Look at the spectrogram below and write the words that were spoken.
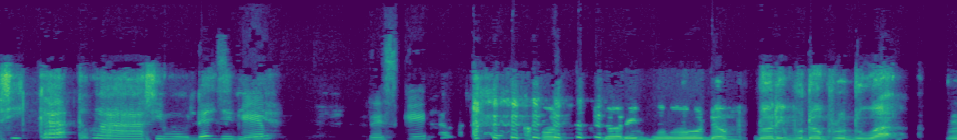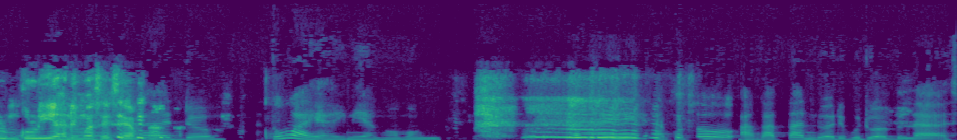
sih kak, masih muda jadinya. Rizky? Aku 2000, 2022 belum kuliah nih Mas SMA. Aduh, tua ya ini yang ngomong. Aku tuh angkatan 2012.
